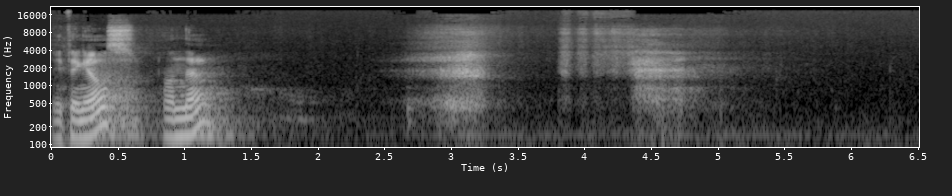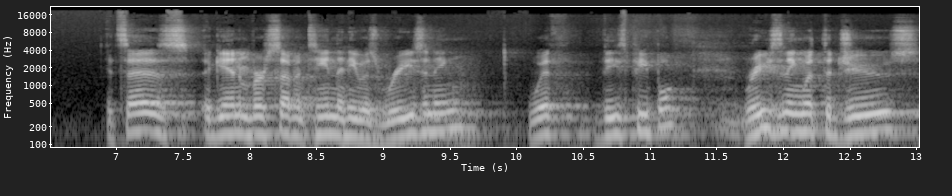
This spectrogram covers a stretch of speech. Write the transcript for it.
Anything else on that? It says again in verse 17 that he was reasoning with these people, reasoning with the Jews,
